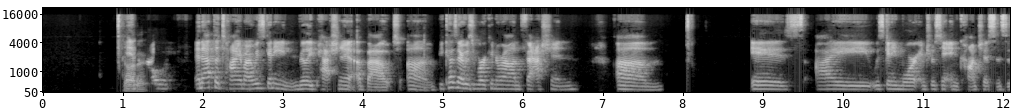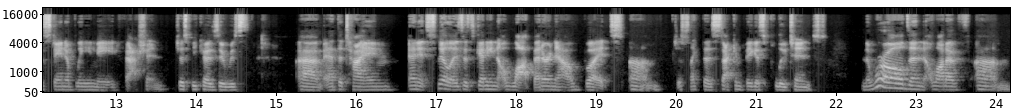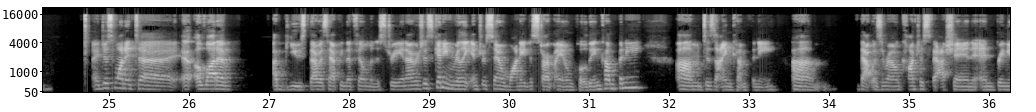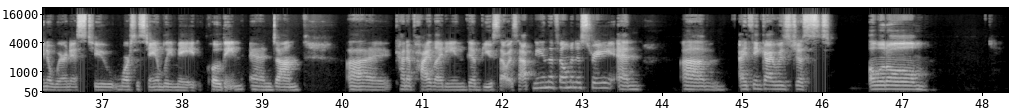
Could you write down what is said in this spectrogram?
Got And, it. I- and at the time, I was getting really passionate about um, because I was working around fashion. Um, is I was getting more interested in conscious and sustainably made fashion, just because it was um, at the time, and it still is. It's getting a lot better now, but um, just like the second biggest pollutant in the world, and a lot of um, I just wanted to a- a lot of abuse that was happening in the film industry, and I was just getting really interested in wanting to start my own clothing company, um, design company um, that was around conscious fashion and bringing awareness to more sustainably made clothing and um, uh, kind of highlighting the abuse that was happening in the film industry. And um, I think I was just a little.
